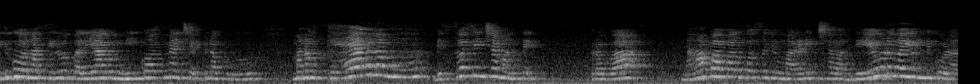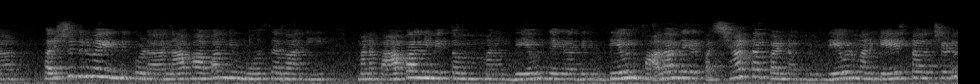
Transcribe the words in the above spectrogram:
ఇదిగో నా సిలువ బలియాగం నీ కోసమే అని చెప్పినప్పుడు మనం కేవలము విశ్వసించామంతే. ప్రభా నా పాపాల కోసం నువ్వు మరణించావా? దేవుడు ఉండి కూడా పరిశుద్ధుడివై ఉండి కూడా నా పాపాలు నువ్వు మోసావా అని మన పాపాల నిమిత్తం మనం దేవుని దగ్గర దేవుని పాదాల దగ్గర పశ్చాత్తాపడినప్పుడు దేవుడు మనకి ఏమిస్తా వచ్చాడు?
